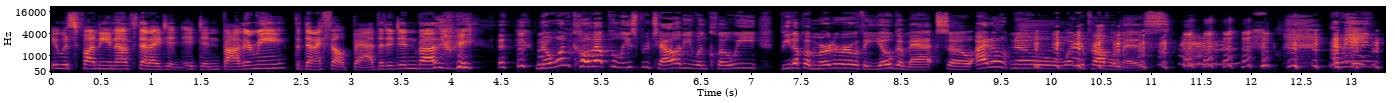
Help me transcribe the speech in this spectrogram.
it was funny enough that I didn't it didn't bother me, but then I felt bad that it didn't bother me. No one called out police brutality when Chloe beat up a murderer with a yoga mat, so I don't know what your problem is. I mean,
